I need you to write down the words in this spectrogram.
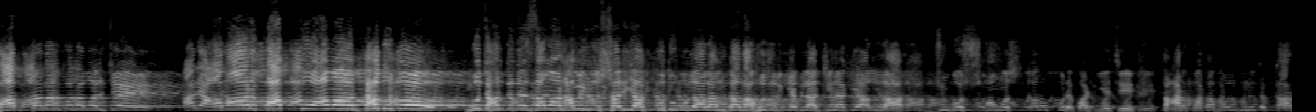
বাপ দাদার কথা বলছে। আরে আমার বাপ তো আমার দাদু তো। মুজাহিদের জামান আমিরুল শরিয়াত কুতুবুল আলম, দাদা হুজুর কেবলা, জিনাকে আল্লাহ যুগ সংস্কারক করে পাঠিয়েছে। তার কথা বলব তো কার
